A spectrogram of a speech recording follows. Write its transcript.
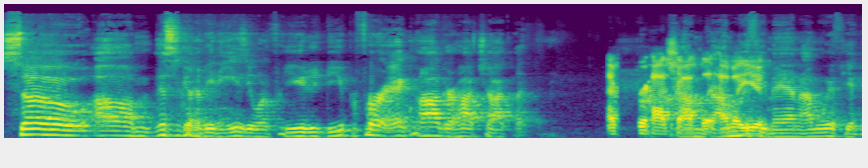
So um, this is going to be an easy one for you. Do you prefer eggnog or hot chocolate? I prefer hot chocolate. I'm, I'm How about you? you? Man, I'm with you.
